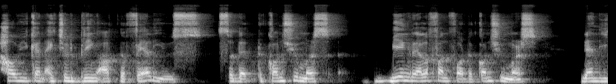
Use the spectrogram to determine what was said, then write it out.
How you can actually bring out the values so that the consumers being relevant for the consumers, then he,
